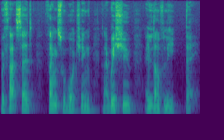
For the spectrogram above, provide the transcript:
With that said, thanks for watching and I wish you a lovely day.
